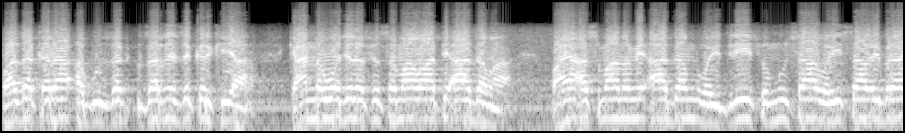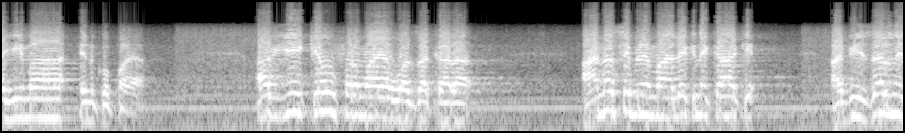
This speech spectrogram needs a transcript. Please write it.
فضا کرا ابو ذر نے ذکر کیا کہ ان وجل فی سماوات آدم، پایا آسمانوں میں آدم و ادریس و موسا و عیسا و ابراہیمہ ان کو پایا۔ اب یہ کیوں فرمایا ہوا زکارا انس ابن مالک نے کہا کہ ابھی ذر نے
